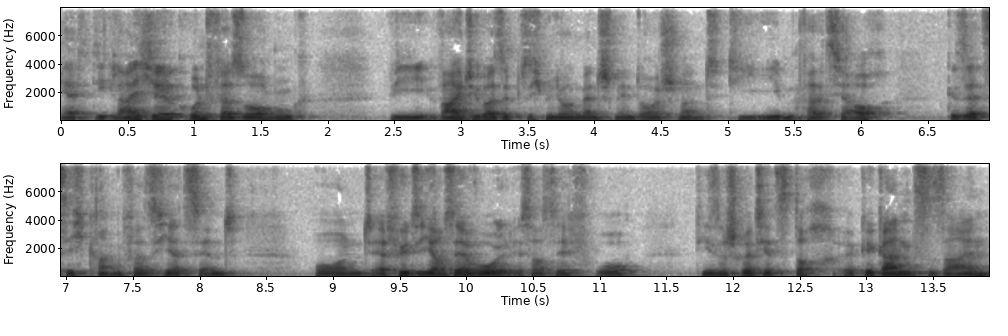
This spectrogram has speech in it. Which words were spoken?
Er hat die gleiche Grundversorgung wie weit über 70 Millionen Menschen in Deutschland, die ebenfalls ja auch gesetzlich krankenversichert sind. Und er fühlt sich auch sehr wohl, ist auch sehr froh, diesen Schritt jetzt doch äh, gegangen zu sein.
